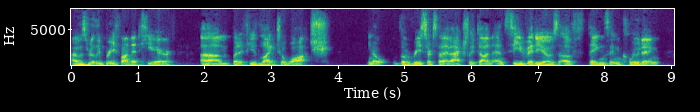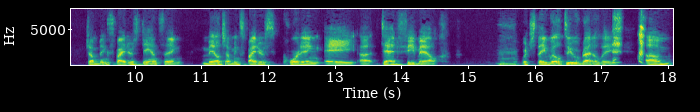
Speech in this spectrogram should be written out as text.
I was really brief on it here, um, but if you'd like to watch you know the research that I've actually done and see videos of things including jumping spiders dancing, male jumping spiders courting a uh, dead female, which they will do readily. Um,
